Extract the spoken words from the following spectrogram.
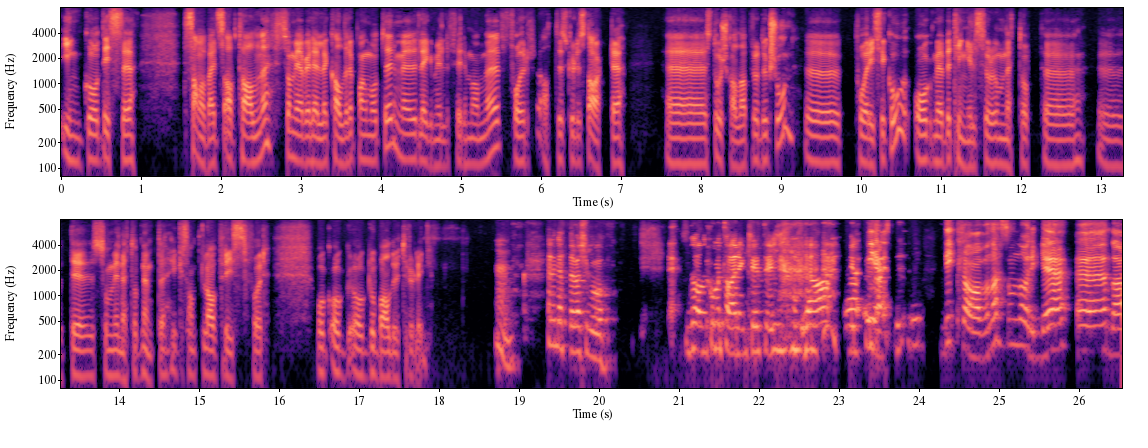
inngå disse samarbeidsavtalene, som jeg vil heller kalle det på mange måter, med legemiddelfirmaene for at det skulle starte eh, storskalaproduksjon eh, på risiko, og med betingelser om nettopp eh, eh, det som vi nettopp nevnte. ikke sant? Lav pris for, og, og, og global utrulling. Mm. Henriette, vær så god. Du hadde en kommentar egentlig til, ja, jeg, De kravene som Norge eh, da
